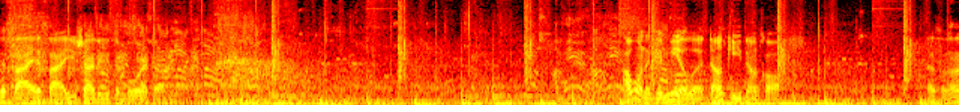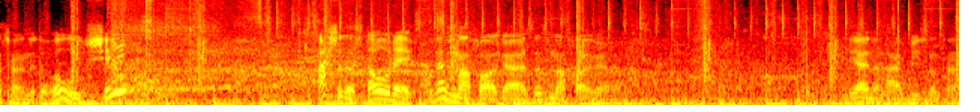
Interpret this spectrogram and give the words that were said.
It's alright, it's alright. You try to get the board though. I want to give me a little donkey dunk off. That's what I'm trying to do. Oh shit! I should have stole that. That's my fault, guys. That's my fault, guys. Yeah, I know how it be sometimes.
